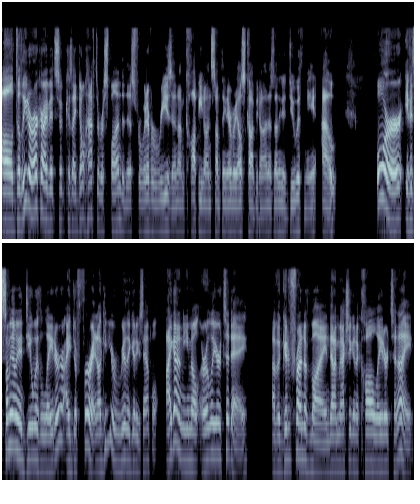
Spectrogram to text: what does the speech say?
I'll delete or archive it so because I don't have to respond to this for whatever reason. I'm copied on something everybody else copied on. It has nothing to do with me. Out. Or if it's something I'm going to deal with later, I defer it. And I'll give you a really good example. I got an email earlier today of a good friend of mine that I'm actually going to call later tonight.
